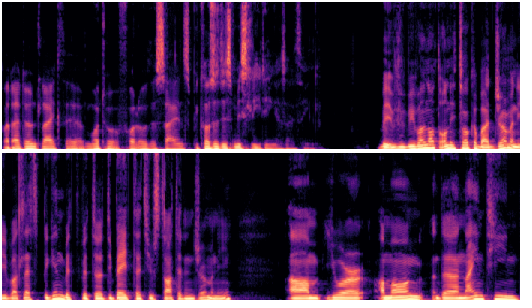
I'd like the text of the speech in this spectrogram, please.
But I don't like the motto follow the science because it is misleading, as I think we, we will not only talk about Germany, but let's begin with, with the debate that you started in Germany. Um, you are among the 19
